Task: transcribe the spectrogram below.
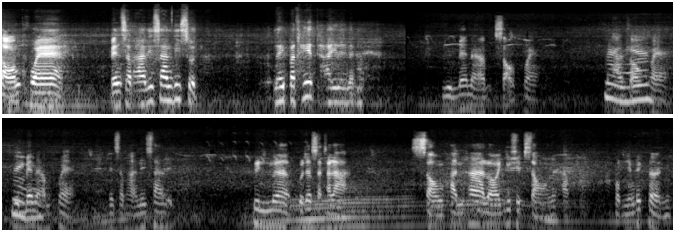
สองแควเป็นสะพานที่สั้นที่สุดในประเทศไทยเลยนะครับริมแม่น้ำสองแควไหนสะพานสองแควอะริมไหนแม่น้ำแควเป็นสะพานที่สร้างขึ้นเมื่อพุทธศักราช 2522 นะครับ ผมยังไม่เกิดเลย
